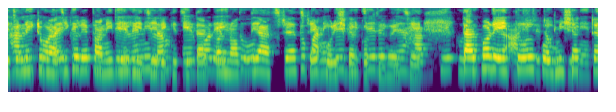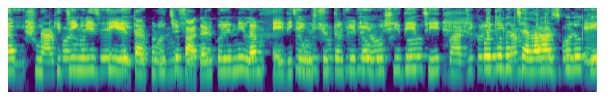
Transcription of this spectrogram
এজন্য একটু ভাজি করে পানি দিয়ে ভিজিয়ে রেখেছি। তারপর নখ দিয়ে আস্তে আস্তে পরিষ্কার করতে হয়েছে। তারপর এই তো কলমি শাকটা শুটকি চিংড়ি দিয়ে তারপর হচ্ছে বাগার করে নিলাম। এইদিকে উস্তে তরকারিটাও বসিয়ে দিয়েছি। প্রথমে চেলা মাছগুলোকে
